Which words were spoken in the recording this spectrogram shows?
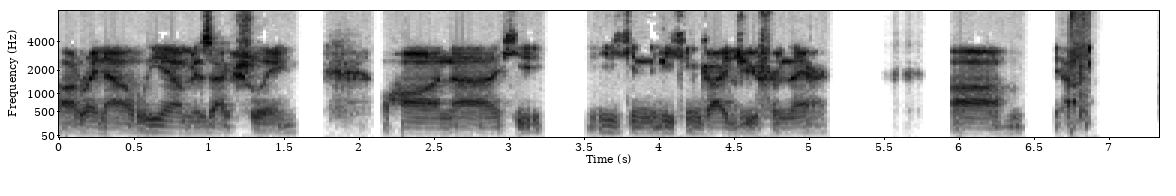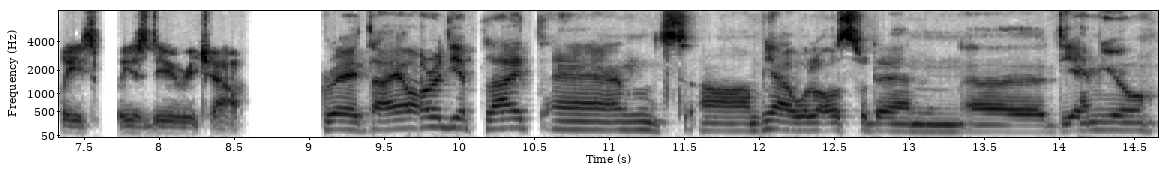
uh, right now Liam is actually on. Uh, he he can he can guide you from there. Um, yeah, please please do reach out. Great. I already applied, and um, yeah, I will also then uh, DM you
